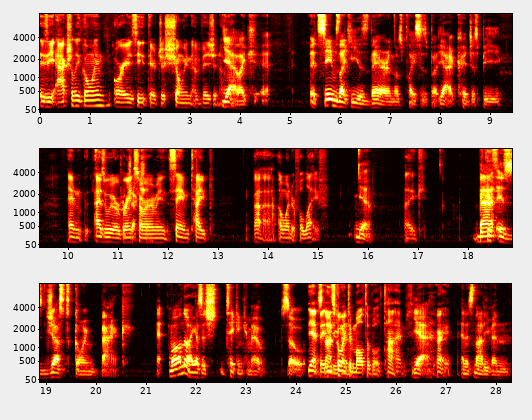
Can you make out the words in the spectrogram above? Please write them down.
is he actually going, or is he? They're just showing a vision. Of Yeah, like it- it seems like he is there in those places, but yeah, it could just be And as we were Projection. brainstorming, same type. Uh, a Wonderful Life. yeah. Like that is just going back. Well, no, I guess it's taking him out. So yeah, it's but he's going to multiple times. yeah, Right. and it's not even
